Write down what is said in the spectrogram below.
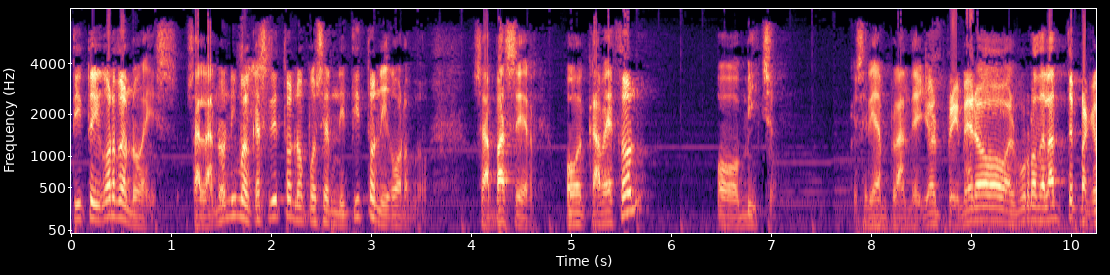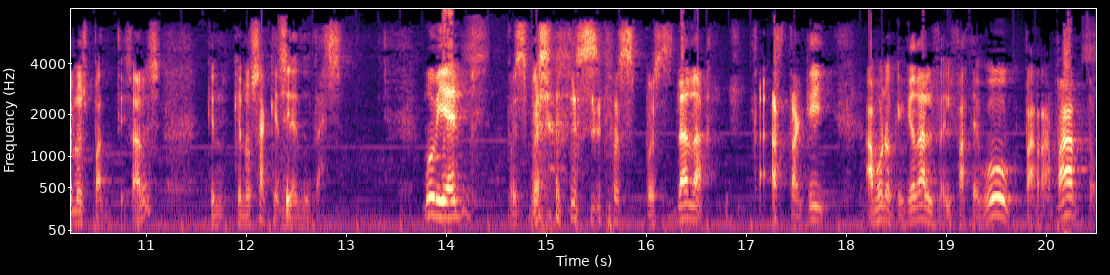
Tito y Gordo no es. O sea, el anónimo, el que ha escrito, no puede ser ni Tito ni Gordo. O sea, va a ser o el Cabezón o Micho. Que sería en plan de yo el primero, el burro delante para que no espante, ¿sabes? Que, que no saquen Sí. de dudas. Muy bien, pues, pues, pues, pues nada, hasta aquí. Ah, bueno, que queda el, el Facebook, parrapato.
